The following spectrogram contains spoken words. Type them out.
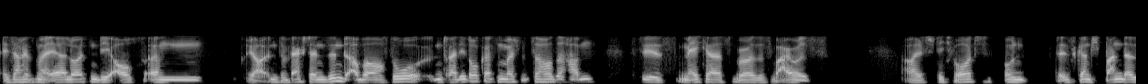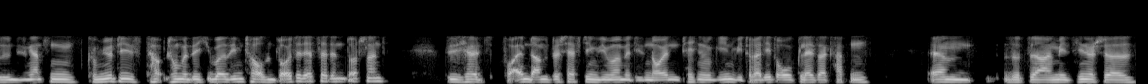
ich sage jetzt mal eher Leuten, die auch ähm, ja, in so Werkstätten sind, aber auch so einen 3D-Drucker zum Beispiel zu Hause haben. Das ist dieses Makers versus Virus als Stichwort. Und das ist ganz spannend. Also in diesen ganzen Communities tummeln sich über 7000 Leute derzeit in Deutschland, die sich halt vor allem damit beschäftigen, wie man mit diesen neuen Technologien wie 3D-Druck, Lasercutten ähm, sozusagen medizinische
